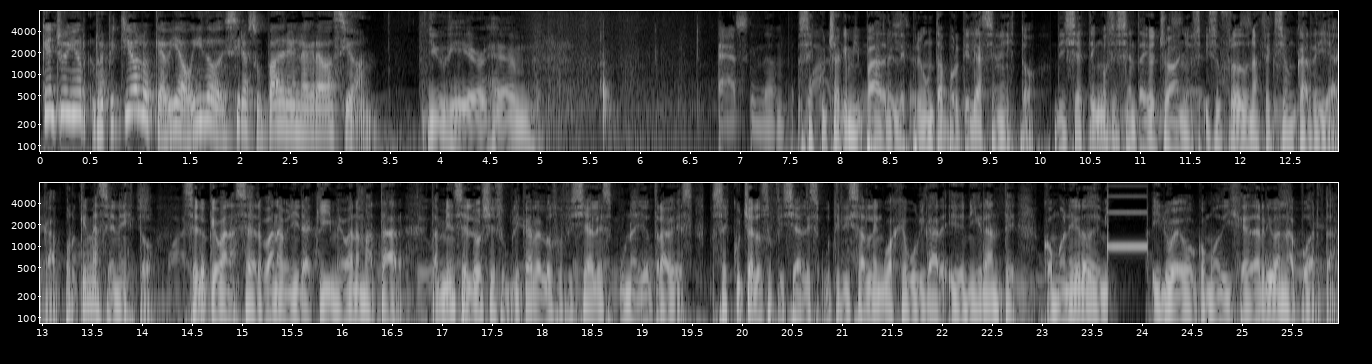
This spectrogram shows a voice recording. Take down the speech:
Ken Jr. repitió lo que había oído decir a su padre en la grabación. Se escucha que mi padre les pregunta por qué le hacen esto. Dice, tengo 68 años y sufro de una afección cardíaca. ¿Por qué me hacen esto? Sé lo que van a hacer, van a venir aquí, me van a matar. También se lo oye suplicar a los oficiales una y otra vez. Se escucha a los oficiales utilizar lenguaje vulgar y denigrante como negro de mierda y luego, como dije, derriban la puerta.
